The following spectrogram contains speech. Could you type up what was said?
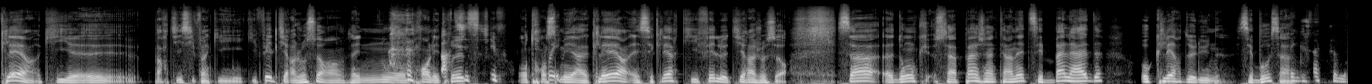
Claire qui euh, participe, enfin qui, qui fait le tirage au sort. hein. Vous savez, Nous, on prend les trucs, on transmet à Claire et c'est Claire qui fait le tirage au sort. Ça, donc, sa page internet, c'est balade au clair de lune. C'est beau ça? Exactement.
